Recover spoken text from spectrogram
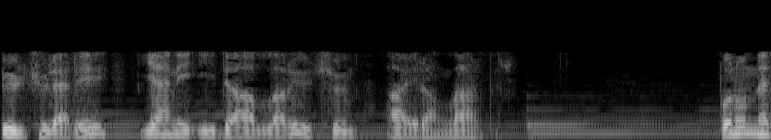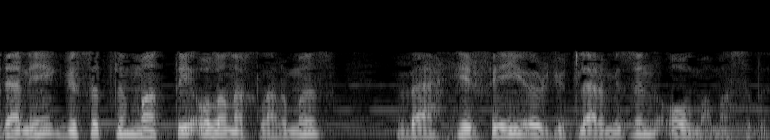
ülküləri, yəni idealları üçün ayıranlardır. Bunun nədəni qısıtlı maddi olanaqlarımız və hirfeyi örgütlərimizin olmamasıdır.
